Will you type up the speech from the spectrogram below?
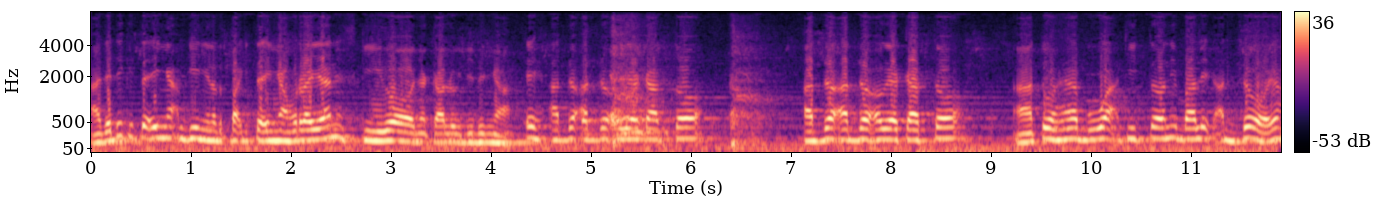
ha, jadi kita ingat begini lah tempat kita ingat huraian ni sekiranya kalau didengar eh ada-ada orang kata ada-ada orang kata ha, Tuhan buat kita ni balik ada ya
